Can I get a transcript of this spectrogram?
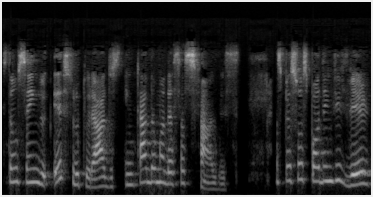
estão sendo estruturados em cada uma dessas fases. As pessoas podem viver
